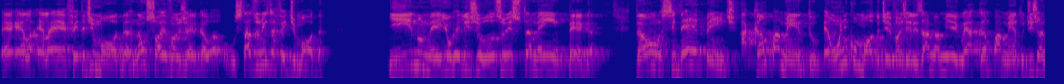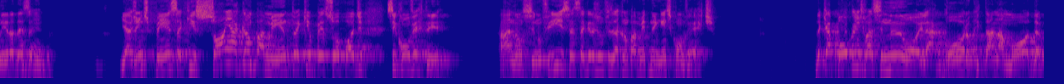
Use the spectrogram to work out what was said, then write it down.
é, ela, ela é feita de moda, não só evangélica. Os Estados Unidos é feito de moda. E no meio religioso isso também pega. Então, se de repente acampamento é o único modo de evangelizar, meu amigo, é acampamento de janeiro a dezembro. E a gente pensa que só em acampamento é que a pessoa pode se converter. Ah, não, se não fizer, se essa igreja não fizer acampamento, ninguém se converte. Daqui a pouco a gente vai assim, não, olha, agora o que está na moda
